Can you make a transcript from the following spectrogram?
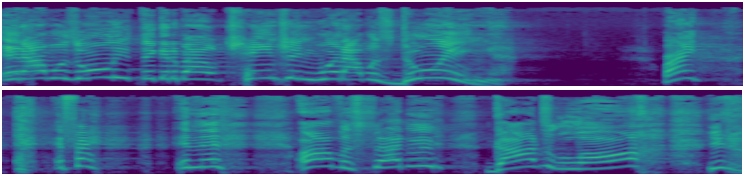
And I was only thinking about changing what I was doing, right? In fact, and then all of a sudden, God's law, you know,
